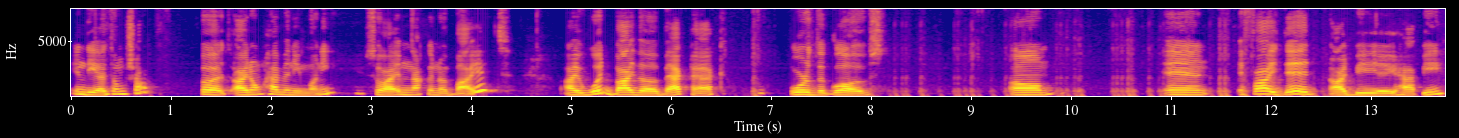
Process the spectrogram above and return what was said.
in the item shop, but I don't have any money, so I'm not gonna buy it. I would buy the backpack or the gloves. Um, and if I did, I'd be happy.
